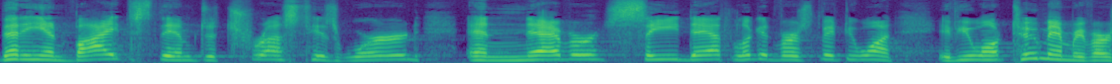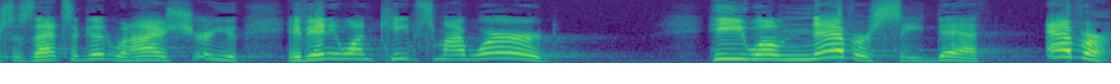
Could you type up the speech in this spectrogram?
that he invites them to trust his word and never see death? Look at verse 51. If you want two memory verses, that's a good one. I assure you, if anyone keeps my word, he will never see death, ever.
